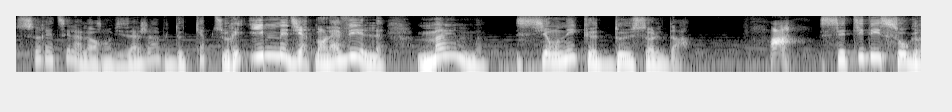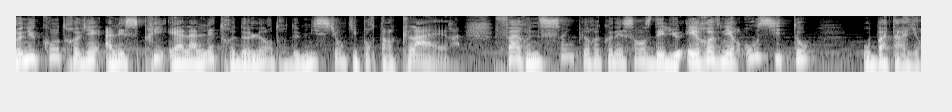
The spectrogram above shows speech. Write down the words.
serait-il alors envisageable de capturer immédiatement la ville, même si on n'est que deux soldats? Ah! Cette idée saugrenue contrevient à l'esprit et à la lettre de l'ordre de mission qui est pourtant claire, faire une simple reconnaissance des lieux et revenir aussitôt au bataillon.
